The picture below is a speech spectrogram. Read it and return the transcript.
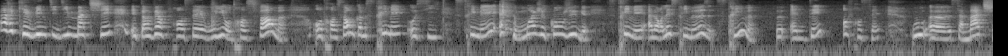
Ah Kevin, tu dis matcher est un verbe français. Oui, on transforme. On transforme comme streamer aussi. Streamer, moi je conjugue streamer. Alors les streameuses, stream, E-N-T, en français, ou euh, ça match.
